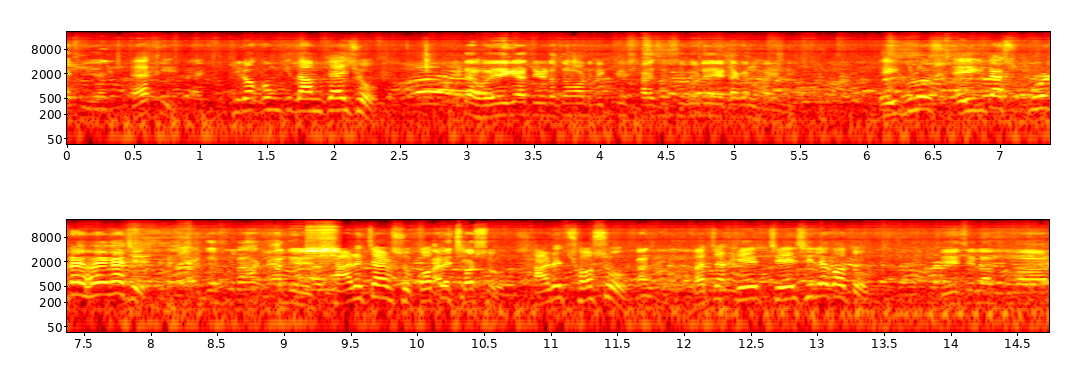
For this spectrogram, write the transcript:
একই একই। একই? কীরকম কি দাম চাইছো? এটা হয়ে গেছে এটা তোমার বিক্রি সাড়ে চারশো করে এটা এখন হয়নি। এইগুলো এইটা পুরোটাই হয়ে গেছে? চারশো সাড়ে চারশো কত ছশো। সাড়ে ছশো? আচ্ছা কে চেয়েছিলে কত? দিয়েছিলাম তোমার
